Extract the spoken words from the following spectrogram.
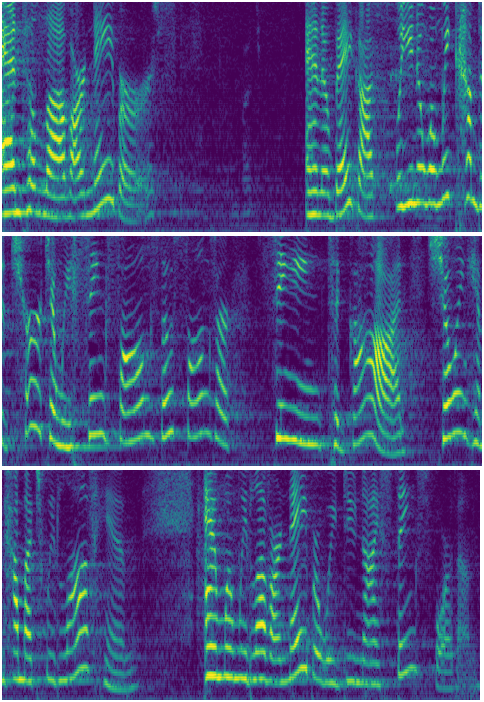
and to love our neighbors and obey God. Well, you know, when we come to church and we sing songs, those songs are singing to God, showing Him how much we love Him. And when we love our neighbor, we do nice things for them.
